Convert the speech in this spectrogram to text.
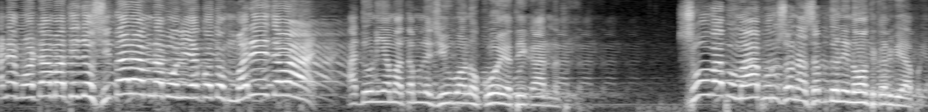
અને મોટામાંથી જો સીતારામ ન બોલી શકો તો મરી જવાય. આ દુનિયામાં તમને જીવવાનો કોઈ અધિકાર નથી. શું બાપુ મહાપુરુષોના શબ્દોની નોંધ કરવી આપણે?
